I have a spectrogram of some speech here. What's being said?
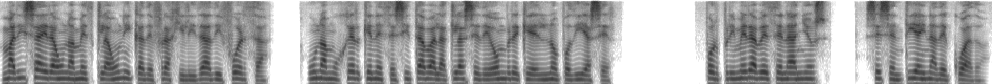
Marisa era una mezcla única de fragilidad y fuerza, una mujer que necesitaba la clase de hombre que él no podía ser. Por primera vez en años, se sentía inadecuado.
